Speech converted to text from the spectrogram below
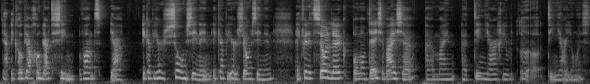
ja, ik hoop jou gewoon daar te zien, want ja, ik heb hier zo'n zin in. Ik heb hier zo'n zin in. Ik vind het zo leuk om op deze wijze uh, mijn uh, tienjarige, tien jaar jongens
